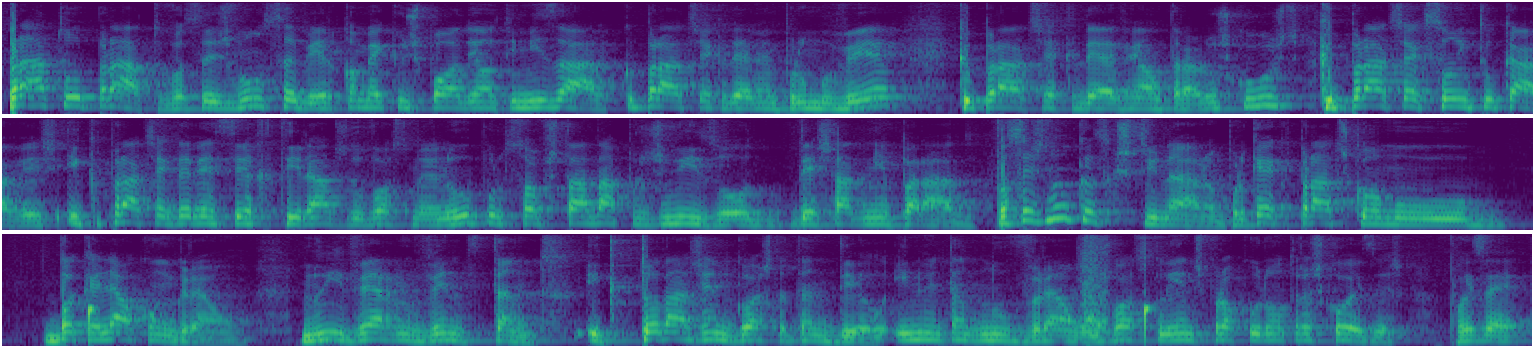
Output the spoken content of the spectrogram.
Prato a prato, vocês vão saber como é que os podem otimizar, que pratos é que devem promover, que pratos é que devem alterar os custos, que pratos é que são intocáveis e que pratos é que devem ser retirados do vosso menu porque só vos está a dar prejuízo ou deixar dinheiro parado. Vocês nunca se questionaram porque é que pratos como Bacalhau com grão, no inverno vende tanto e que toda a gente gosta tanto dele e, no entanto, no verão os vossos clientes procuram outras coisas. Pois é,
